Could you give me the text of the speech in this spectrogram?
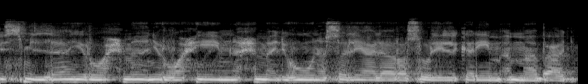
بسم الله الرحمن الرحيم نحمده ونصلي على رسول الكريم أما بعد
